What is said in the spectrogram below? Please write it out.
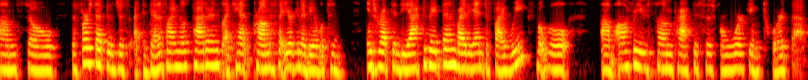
Um, so the first step is just identifying those patterns. I can't promise that you're going to be able to interrupt and deactivate them by the end of five weeks, but we'll um, offer you some practices for working toward that.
